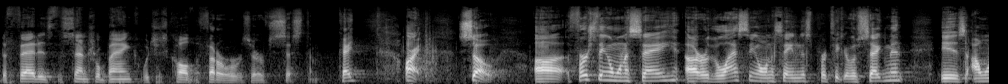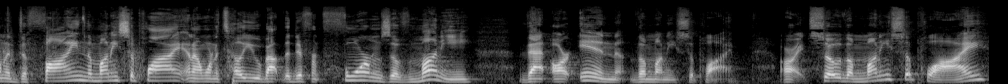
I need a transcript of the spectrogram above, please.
the Fed is the central bank, which is called the Federal Reserve System. Okay? All right. So, uh, first thing I want to say, uh, or the last thing I want to say in this particular segment, is I want to define the money supply and I want to tell you about the different forms of money that are in the money supply. All right. So, the money supply.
